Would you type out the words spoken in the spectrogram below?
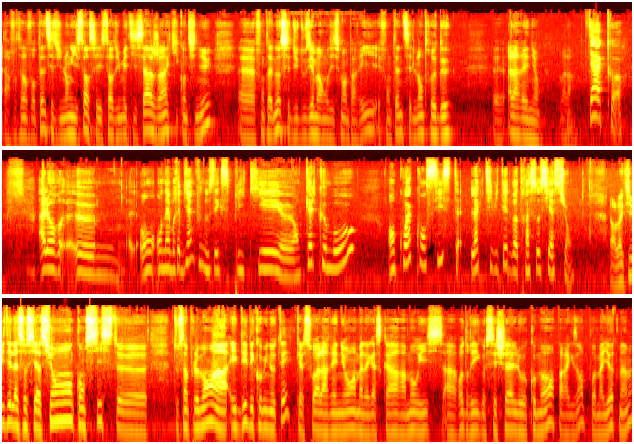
alors Fontano-Fontaine, c'est une longue histoire, c'est l'histoire du métissage hein, qui continue. Euh, c'est du 12e arrondissement à Paris, et Fontaine, c'est de l'entre-deux euh, à La Réunion. D'accord. Alors, euh, on, on aimerait bien que vous nous expliquiez euh, en quelques mots en quoi consiste l'activité de votre association. Alors l'activité de l'association consiste euh, tout simplement à aider des communautés, qu'elles soient à La Réunion, à Madagascar, à Maurice, à Rodrigue, aux Seychelles ou aux Comores par exemple, ou à Mayotte même,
